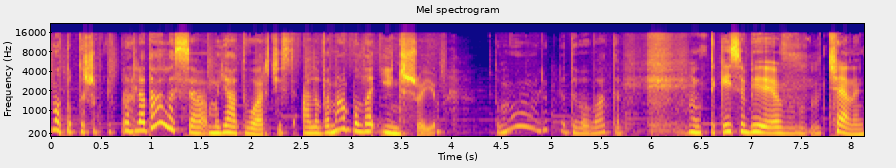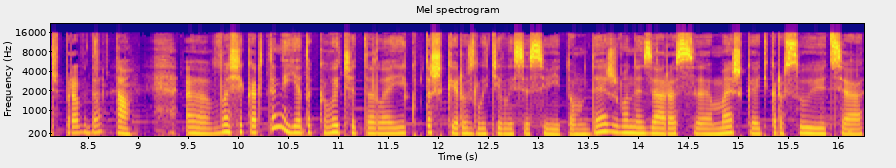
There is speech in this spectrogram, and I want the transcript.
Ну тобто, щоб проглядалася моя творчість, але вона була іншою. Тому люблю дивувати. Такий собі челендж, правда? Так. Е, ваші картини, я так вичитала, як пташки розлетілися світом. Де ж вони зараз е, мешкають, красуються?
